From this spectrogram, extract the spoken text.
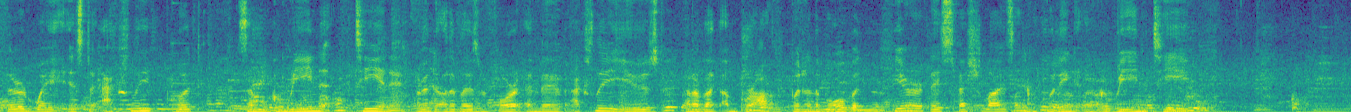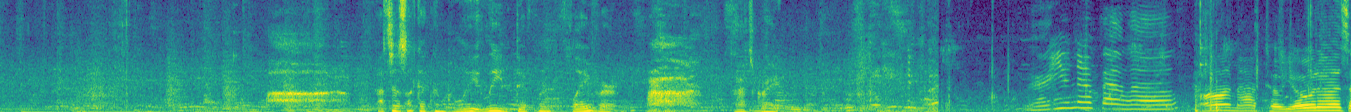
third way is to actually put some green tea in it. I've been to other places before and they've actually used kind of like a broth put in the bowl, but here they specialize in putting green tea. That's just like a completely different flavor. That's great. Where are you now, fellow? I'm at Toyota's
